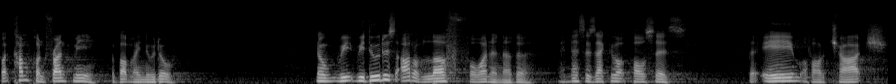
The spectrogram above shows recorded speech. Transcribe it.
but come confront me about my noodle. No, we, we do this out of love for one another. And that's exactly what Paul says. The aim of our charge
